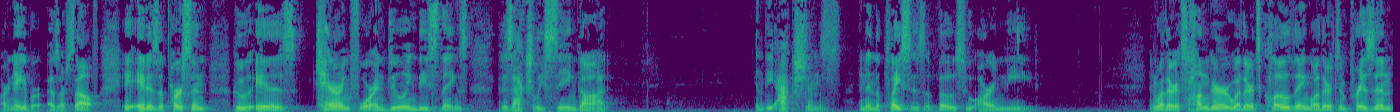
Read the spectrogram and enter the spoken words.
our neighbor as ourself. It is a person who is caring for and doing these things that is actually seeing God in the actions and in the places of those who are in need. And whether it's hunger, whether it's clothing, whether it's in prison,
